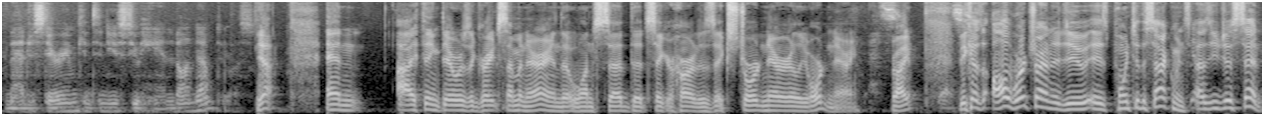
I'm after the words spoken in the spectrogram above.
the magisterium continues to hand it on down to us. Yeah. And I think there was a great seminarian that once said that Sacred Heart is extraordinarily ordinary, Yes. right? Yes. Because all we're trying to do is point to the sacraments, as you just said.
